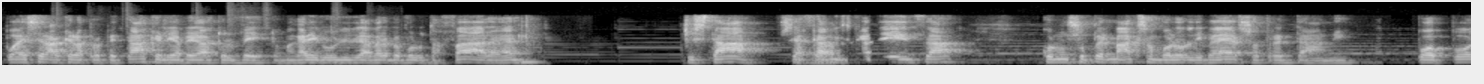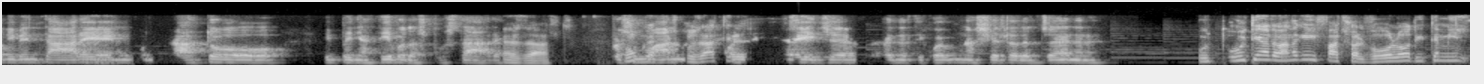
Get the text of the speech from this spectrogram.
può essere anche la proprietà che gli abbia dato il veto magari lui l'avrebbe voluta fare eh. ci sta se esatto. a in scadenza con un super max ha un valore diverso a 30 anni può, può diventare un contratto impegnativo da spostare. Esatto. Il prossimo Comunque, anno scusate, stage per prenderti una scelta del genere. ult- ultima domanda che vi faccio al volo, ditemi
